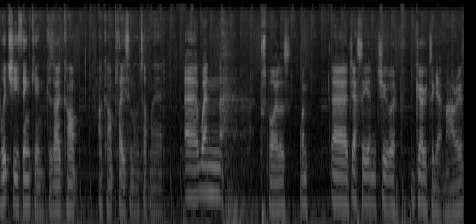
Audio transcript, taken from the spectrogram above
which are you thinking? Because I can't, I can't place them on the top of my head. Uh, when spoilers, when uh, Jesse and Tulip go to get married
